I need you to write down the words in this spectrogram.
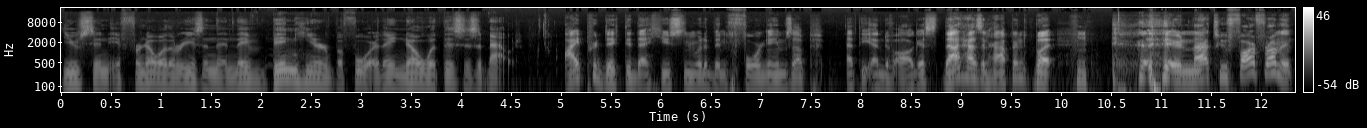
Houston, if for no other reason than they've been here before. They know what this is about. I predicted that Houston would have been four games up at the end of August. That hasn't happened, but they're not too far from it.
